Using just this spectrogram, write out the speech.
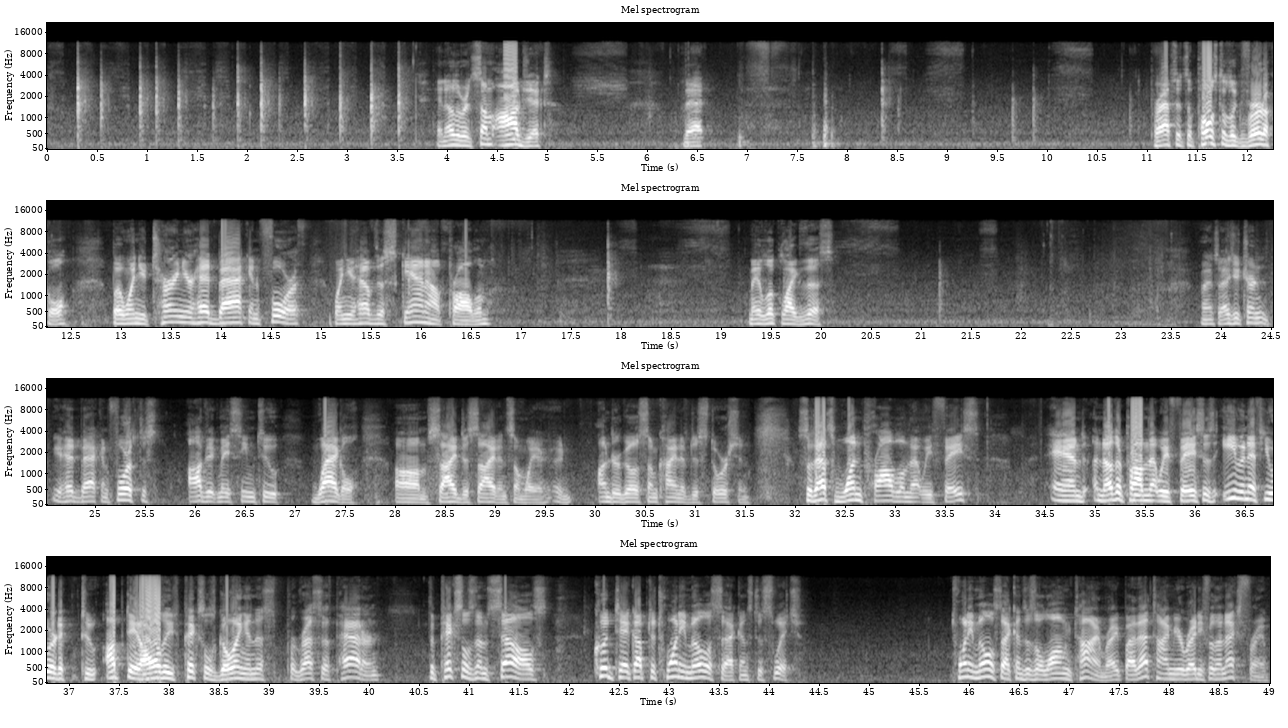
In other words, some object that Perhaps it's supposed to look vertical, but when you turn your head back and forth when you have the scan out problem may look like this. Right. So, as you turn your head back and forth this object may seem to waggle um, side to side in some way and undergo some kind of distortion. So, that's one problem that we face and another problem that we face is even if you were to, to update all these pixels going in this progressive pattern the pixels themselves could take up to 20 milliseconds to switch. 20 milliseconds is a long time right by that time you're ready for the next frame.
